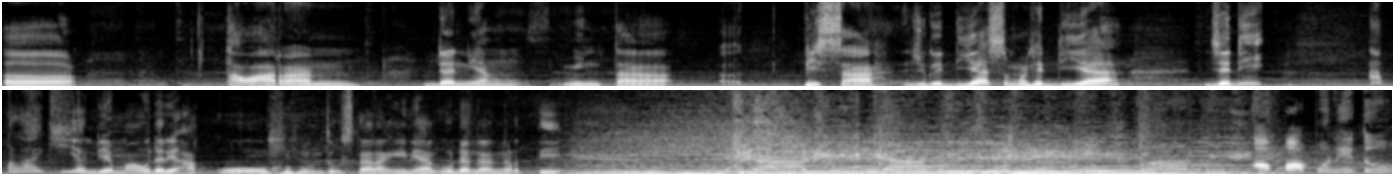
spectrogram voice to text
eh, tawaran dan yang minta eh, pisah juga dia semuanya dia. Jadi apalagi yang dia mau dari aku untuk sekarang ini aku udah nggak ngerti. Apa pun itu,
